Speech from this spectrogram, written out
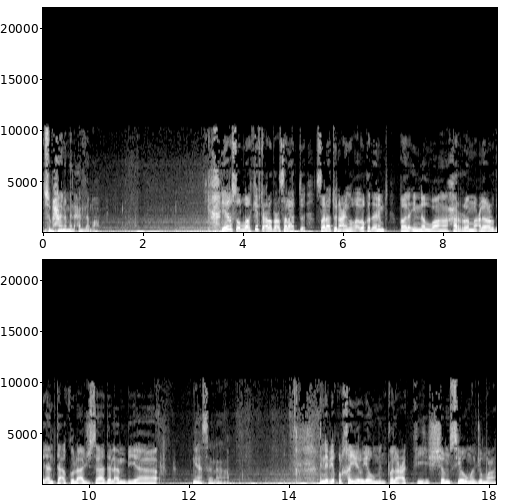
سبحان من علمه. يا رسول الله كيف تعرض صلاة صلاة عليه وقد أنمت؟ قال إن الله حرم على الأرض أن تأكل أجساد الأنبياء. يا سلام. النبي يقول خير يوم طلعت فيه الشمس يوم الجمعة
